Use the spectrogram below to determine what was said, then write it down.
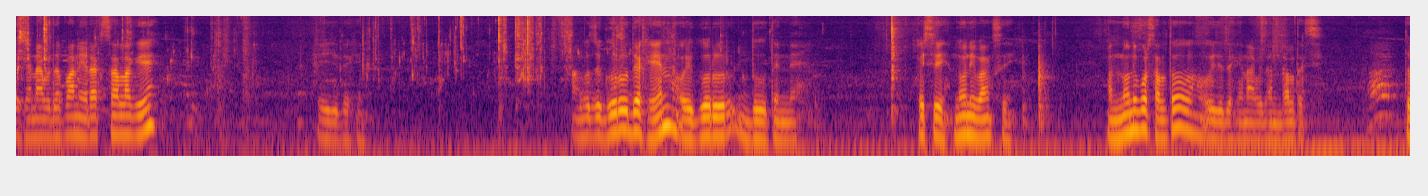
এখানে আবেদা পানি রাখছা লাগে। এই যে দেখেন। আঙ্গ যে গরু দেখেন ওই গরুর দুধ এনে। হয়েছে ননি ভাঙছে মানে ননি পড়ছাল তো ওই যে দেখেন আবেদন ঢালতেছি। তো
